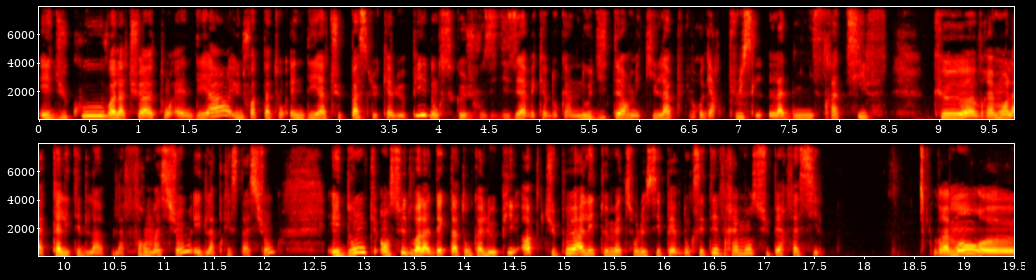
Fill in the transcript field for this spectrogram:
Et du coup, voilà, tu as ton NDA. Une fois que tu as ton NDA, tu passes le Calliope. Donc, ce que je vous disais avec donc, un auditeur, mais qui là regarde plus l'administratif que euh, vraiment la qualité de la, formation et de la prestation. Et donc, ensuite, voilà, dès que tu as ton Calliope, hop, tu peux aller te mettre sur le CPF. Donc, c'était vraiment super facile. Vraiment, euh,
